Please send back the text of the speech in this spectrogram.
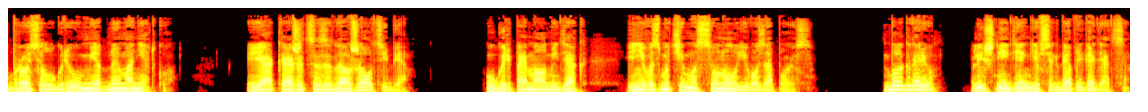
бросил угрю медную монетку. «Я, кажется, задолжал тебе». Угорь поймал медяк и невозмутимо сунул его за пояс. «Благодарю. Лишние деньги всегда пригодятся».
